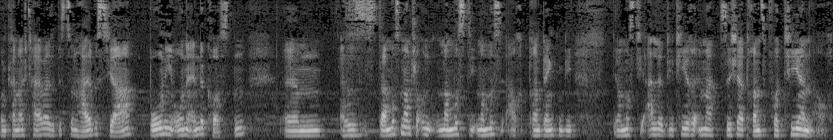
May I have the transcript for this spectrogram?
und kann euch teilweise bis zu ein halbes Jahr Boni ohne Ende kosten. Ähm, also ist, da muss man schon, man muss die, man muss auch dran denken, die, man muss die alle, die Tiere immer sicher transportieren auch.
